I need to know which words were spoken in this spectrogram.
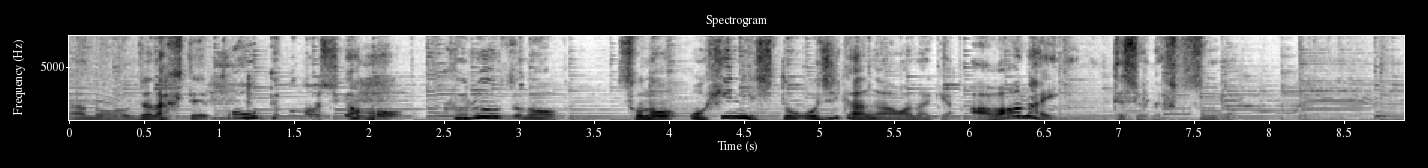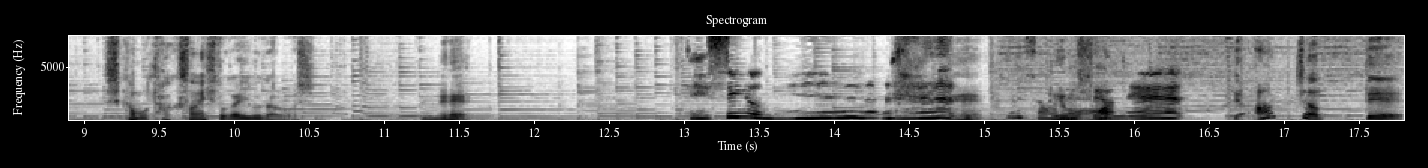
あの、じゃなくて、東京の、しかも、クルーズの、そのお日にちとお時間が合わなきゃ合わないですよね、普通は。しかもたくさん人がいるだろうし。ね。ですよね。ね。ねそうですよね。で会っちゃって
